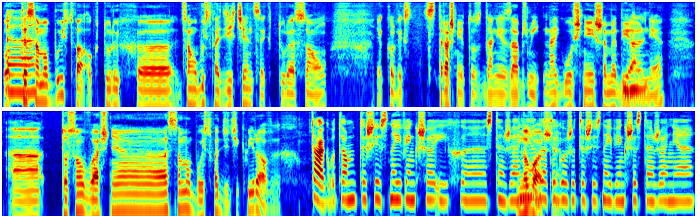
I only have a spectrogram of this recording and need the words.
Bo te samobójstwa, o których, e, samobójstwa dziecięce, które są jakkolwiek strasznie to zdanie zabrzmi, najgłośniejsze medialnie, a to są właśnie samobójstwa dzieci queerowych. Tak, bo tam też jest największe ich e, stężenie, no dlatego że też jest największe stężenie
